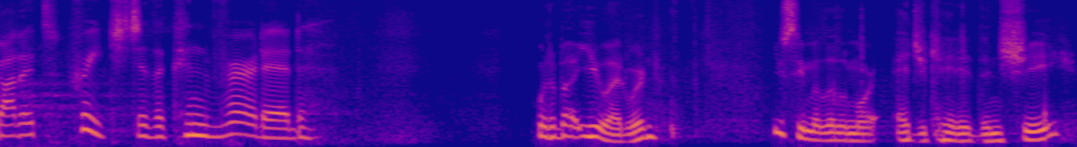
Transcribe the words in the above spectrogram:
Got it? Preach to the converted. What about you, Edward? You seem a little more educated than she.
